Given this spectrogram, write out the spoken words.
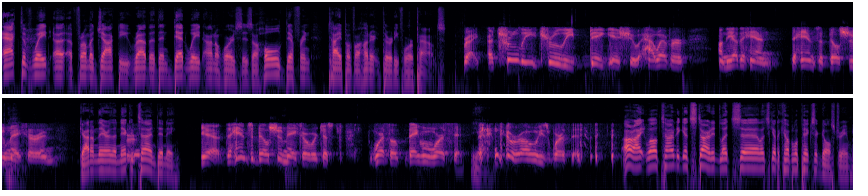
active weight uh, from a jockey rather than dead weight on a horse is a whole different type of 134 pounds. Right. A truly, truly big issue. However, on the other hand, the hands of Bill Shoemaker and Got him there in the nick of time, didn't he? yeah, the hands of Bill Shoemaker were just worth. A, they were worth it. Yeah. they were always worth it. All right, well, time to get started. Let's uh, let's get a couple of picks at Gulfstream.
